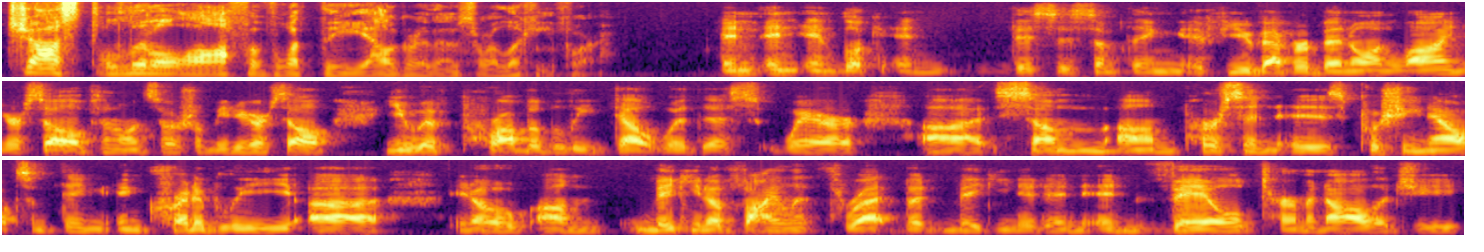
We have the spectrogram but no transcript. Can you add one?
just a little off of what the algorithms were looking for. And and, and look, and this is something if you've ever been online yourselves and on social media yourself, you have probably dealt with this where uh, some um, person is pushing out something incredibly you know, um, making a violent threat, but making it in, in veiled terminology,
